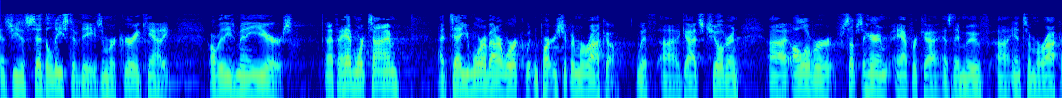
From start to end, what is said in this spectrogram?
as Jesus said, the least of these in McCreary County over these many years. And if I had more time, I'd tell you more about our work in partnership in Morocco with uh, God's children uh, all over sub-Saharan Africa as they move uh, into Morocco.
